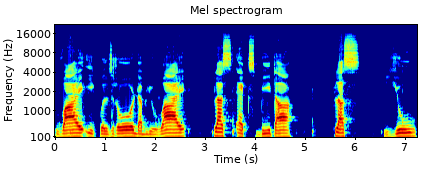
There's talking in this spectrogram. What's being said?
y equals rho wy plus x beta plus u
